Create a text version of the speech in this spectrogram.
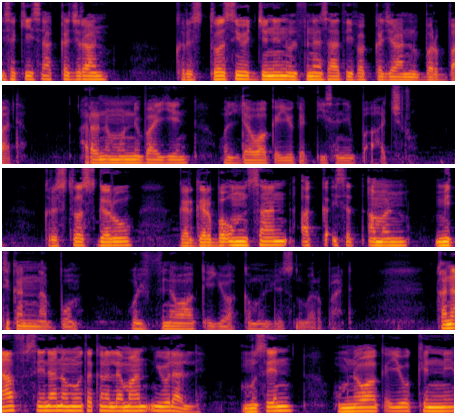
isa keessa akka jiraannu. kiristoosii wajjiniin ulfina isaatiif akka jiraannu barbaada. Har'a namoonni baay'een waldaa waaqayyoo gadhiisanii ba'aa jiru kiristoos garuu gargar ba'umsaan akka isatti amanu miti kan abboome ulfina waaqayyoo akka mul'isnu barbaada kanaaf seenaa namoota kana lamaan yoo laalle museen humna waaqayyoo kennee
